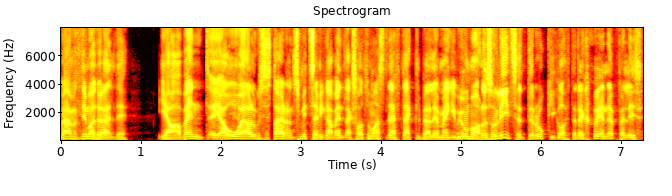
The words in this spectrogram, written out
vähemalt niimoodi öeldi ja vend ja hooaja alguses Tyron Smith sai viga, vend läks automaatselt left tackle'i peale ja mängib jumala soliidselt rookie kohta nagu NFL-is.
